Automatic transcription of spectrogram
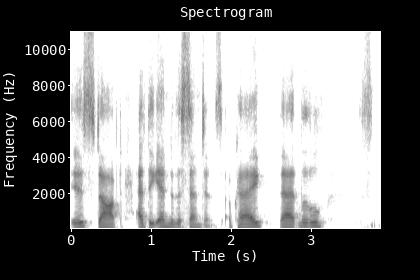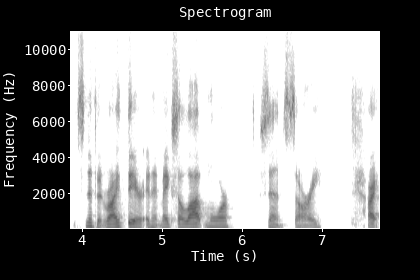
is stopped at the end of the sentence. Okay. That little snippet right there. And it makes a lot more sense. Sorry. All right.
